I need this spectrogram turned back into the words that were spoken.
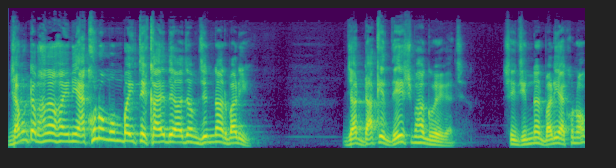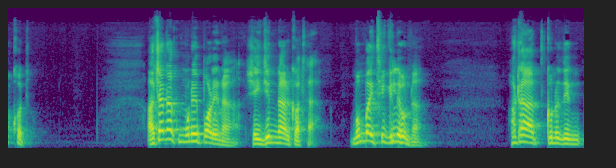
যেমনটা ভাঙা হয়নি, এখনও মুম্বাইতে কায়েদে আজম জিন্নার বাড়ি। যার ডাকে দেশ ভাগ হয়ে গেছে। সেই জিন্নার বাড়ি এখনও অক্ষত। আচানক মনে পড়ে না সেই জিন্নার কথা। মুম্বাইতে গেলেও না। হঠাৎ কোনোদিন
